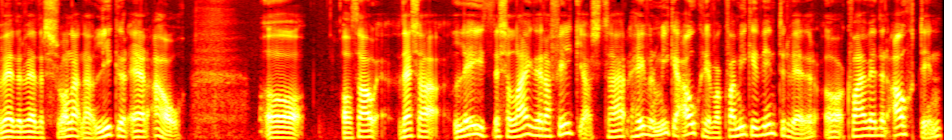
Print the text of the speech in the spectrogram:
veður veður svona, ná, líkur er á. Og, og þá þessa leið, þessa lægð er að fylgjast, það hefur mikið áhrif á hvað mikið vindur veður og hvað veður áttinn,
